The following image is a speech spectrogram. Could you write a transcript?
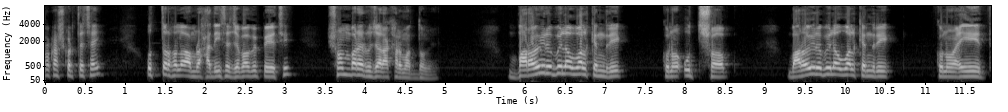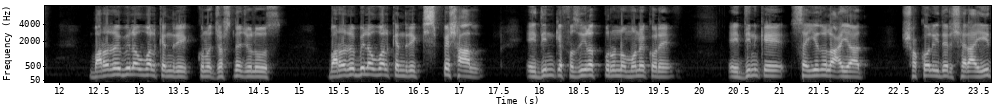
প্রকাশ করতে চাই? উত্তর হলো, আমরা হাদিসে যেভাবে পেয়েছি, সোমবারে রোজা রাখার মাধ্যমে। বারোই রবিউল আউ্বাল কেন্দ্রিক কোনো উৎসব, বারোই রবিউল আউ্বাল কেন্দ্রিক কোনো ঈদ বারো রবিউল আউ্বাল কেন্দ্রিক কোনো জশ্নে জুলুস বারো রবিউল আউ্বাল কেন্দ্রিক স্পেশাল, এই দিনকে ফজিলতপূর্ণ মনে করে, এই দিনকে সৈয়দুল আয়াদ সকল ঈদের সেরা ঈদ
